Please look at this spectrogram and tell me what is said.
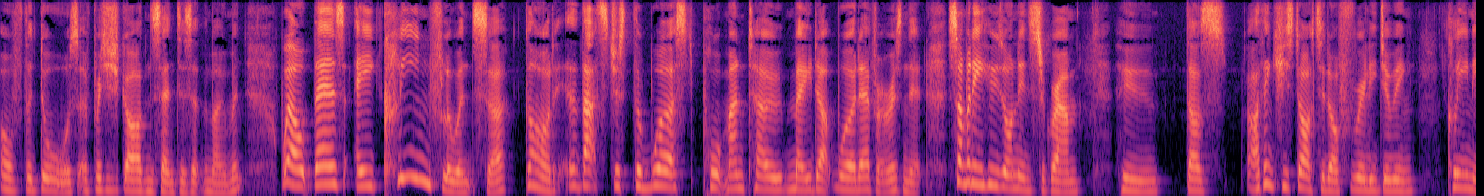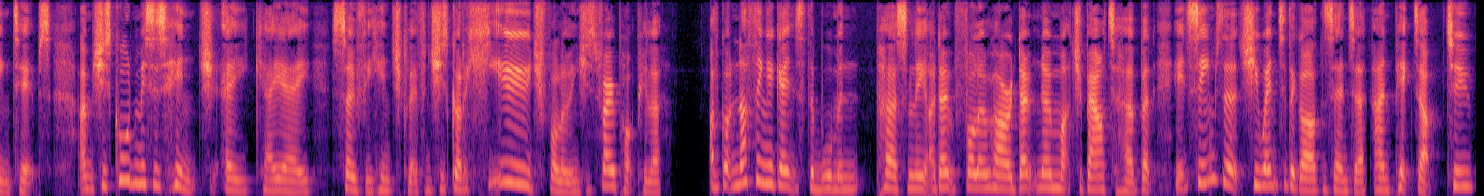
of the doors of British garden centres at the moment. Well, there's a cleanfluencer. God, that's just the worst portmanteau made up word ever, isn't it? Somebody who's on Instagram who does. I think she started off really doing cleaning tips. Um, she's called Mrs. Hinch, aka Sophie Hinchliffe, and she's got a huge following. She's very popular. I've got nothing against the woman personally. I don't follow her. I don't know much about her, but it seems that she went to the garden centre and picked up two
